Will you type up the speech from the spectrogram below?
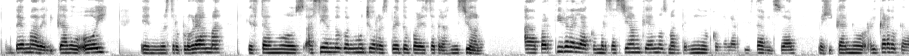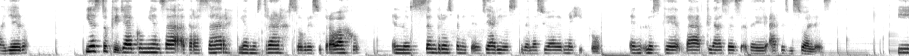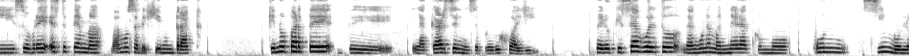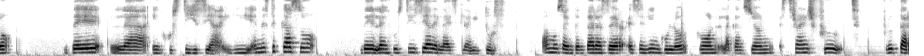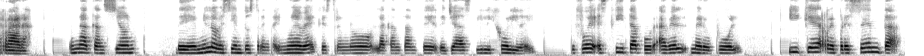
un tema delicado hoy en nuestro programa que estamos haciendo con mucho respeto para esta transmisión. A partir de la conversación que hemos mantenido con el artista visual mexicano Ricardo Caballero, y esto que ya comienza a trazar y a mostrar sobre su trabajo en los centros penitenciarios de la Ciudad de México, en los que da clases de artes visuales. Y sobre este tema vamos a elegir un track que no parte de la cárcel ni se produjo allí, pero que se ha vuelto de alguna manera como un símbolo de la injusticia y en este caso de la injusticia de la esclavitud. Vamos a intentar hacer ese vínculo con la canción Strange Fruit, fruta rara, una canción de 1939 que estrenó la cantante de jazz Billie Holiday, que fue escrita por Abel Meropol y que representa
